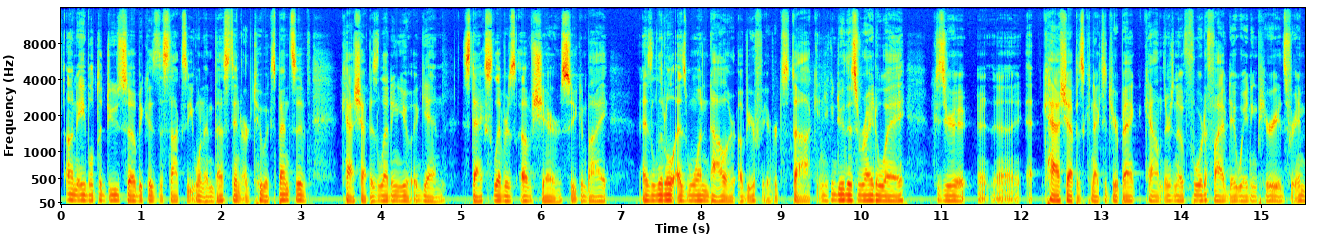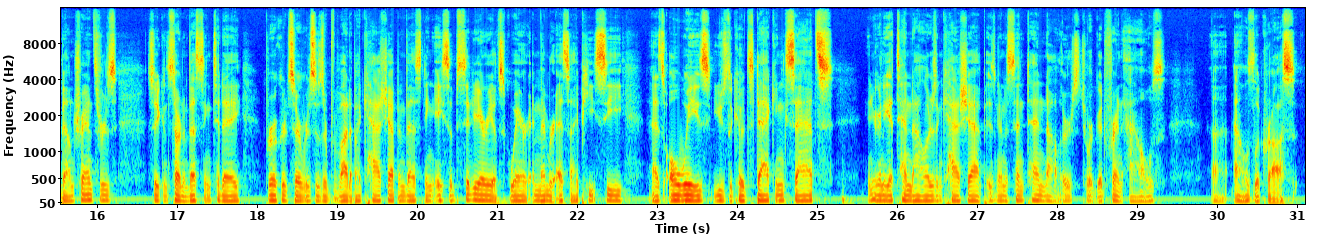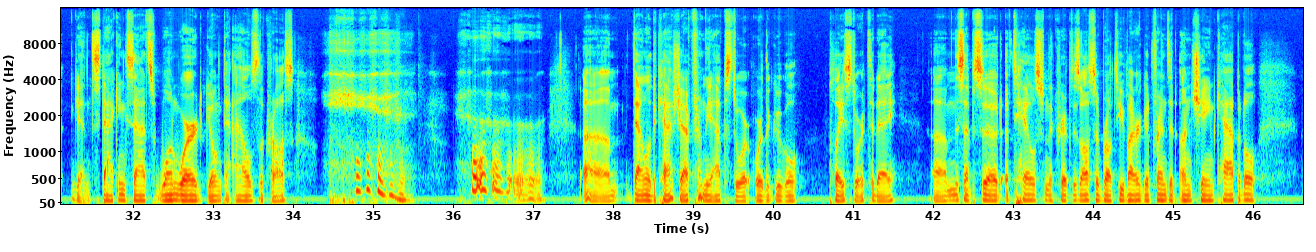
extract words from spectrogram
unable to do so because the stocks that you want to invest in are too expensive, Cash App is letting you again stack slivers of shares so you can buy as little as one dollar of your favorite stock, and you can do this right away because your uh, Cash App is connected to your bank account. There's no four to five day waiting periods for inbound transfers, so you can start investing today. Brokerage services are provided by Cash App Investing, a subsidiary of Square and member SIPC. As always, use the code Stacking Sats, and you're going to get ten dollars. And Cash App is going to send ten dollars to our good friend Owls uh, Owls Lacrosse. Again, stacking sats, one word, going to Owls Lacrosse. um, download the Cash App from the App Store or the Google Play Store today. Um, this episode of Tales from the Crypt is also brought to you by our good friends at Unchained Capital.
